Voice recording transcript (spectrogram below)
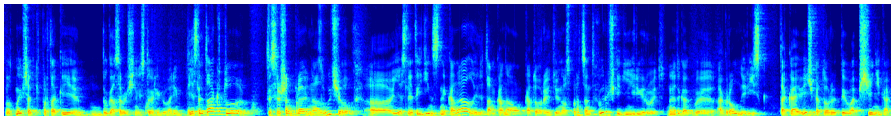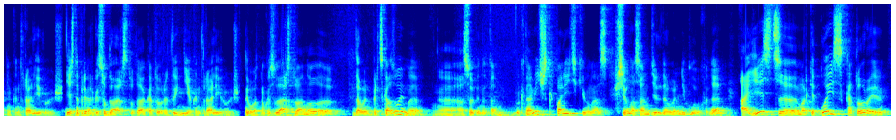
Вот мы все-таки про такие долгосрочные истории говорим. Если так, то ты совершенно правильно озвучил. А если это единственный канал или там канал, который 90% выручки генерирует, ну, это как бы огромный риск. Такая вещь, которую ты вообще никак не контролируешь. Есть, например, государство, да, которое ты не контролируешь. Вот. Но государство, оно довольно предсказуемое, э, особенно там в экономической политике у нас все на самом деле довольно неплохо. Да? А есть маркетплейс, который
